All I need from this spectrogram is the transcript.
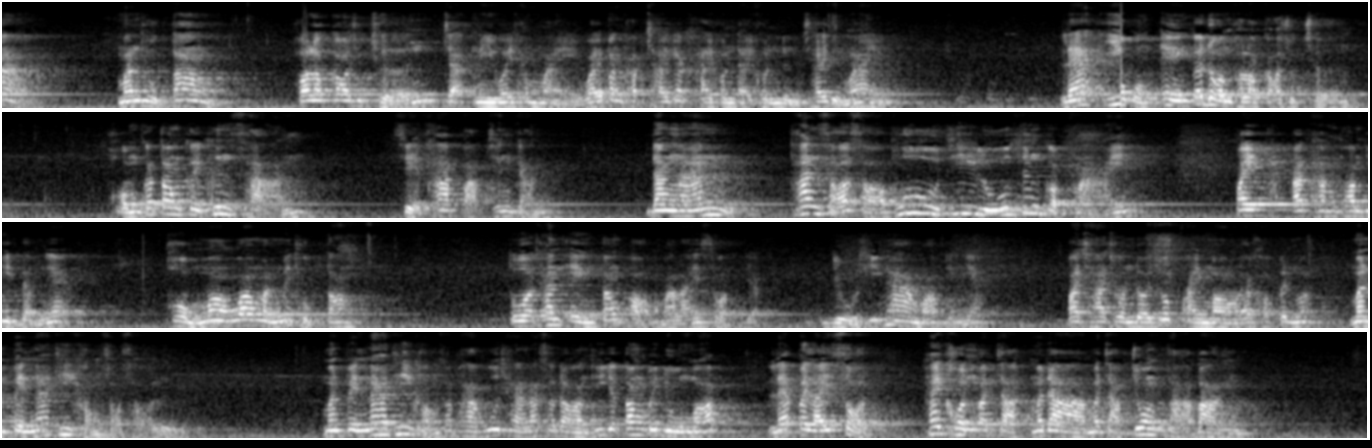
มันถูกต้องพรกฉุกเฉินจะมีไว้ทำไม ไว้บังคับใช้กับใครคนใดคนหนึ่งใช่หรือไม่ และยิ่งผมเองก็โดนพรกฉุกเฉิน ผมก็ต้องเคยขึ้นศาลเสียค่าปรับเช่นกัน ดังนั้นท่านสสผู้ที่รู้ซึ่งกฎหมาย ไปกระทำความผิดแบบเนี้ย ผมมองว่ามันไม่ถูกต้อง ตัวท่านเองต้องออกมาไลฟ์สดอย่างอยู่ที่หน้าม็อบอย่างเงี้ย ประชาชนโดยทั่วไปมองแล้วเขาเป็นว่า มันเป็นหน้าที่ของสสหรือ มันเป็นหน้าที่ของสภาผู้แทนราษฎรที่จะต้องไปดูม็อบ และไปไลฟ์สด ให้คนมาจับมาด่ามาจับจ้วงสถาบัน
